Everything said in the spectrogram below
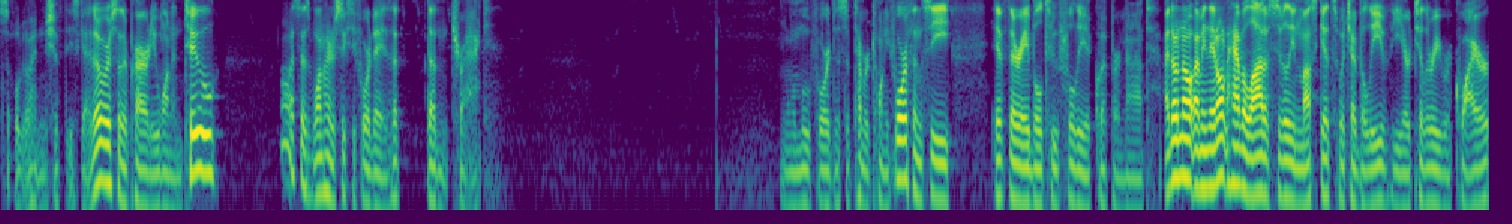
So we'll go ahead and shift these guys over so they're priority one and two. Oh, it says 164 days. That doesn't track. We'll move forward to September 24th and see if they're able to fully equip or not. I don't know. I mean, they don't have a lot of civilian muskets, which I believe the artillery require.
